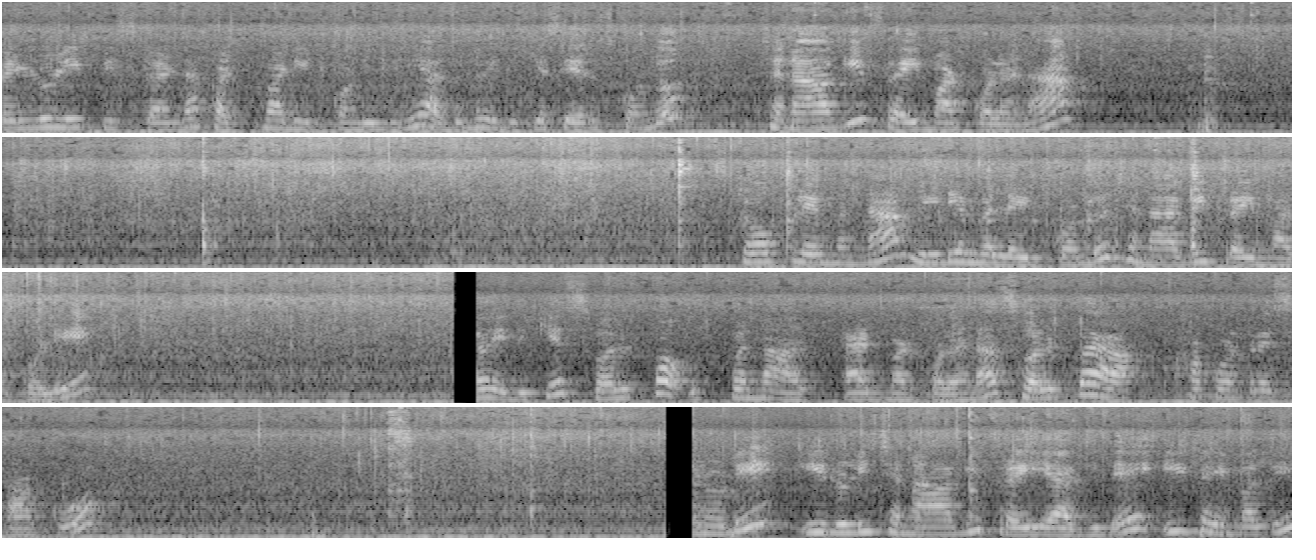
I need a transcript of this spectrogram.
ಬೆಳ್ಳುಳ್ಳಿ ಪೀಸ್ಗಳನ್ನ ಕಟ್ ಮಾಡಿ ಇಟ್ಕೊಂಡಿದ್ದೀನಿ. ಅದನ್ನು ಇದಕ್ಕೆ ಸೇರಿಸ್ಕೊಂಡು ಚೆನ್ನಾಗಿ ಫ್ರೈ ಮಾಡ್ಕೊಳ್ಳೋಣ. ಸ್ಟವ್ ಫ್ಲೇಮನ್ನು ಮೀಡಿಯಮಲ್ಲೇ ಇಟ್ಕೊಂಡು ಚೆನ್ನಾಗಿ ಫ್ರೈ ಮಾಡ್ಕೊಳ್ಳಿ. ಇದಕ್ಕೆ ಸ್ವಲ್ಪ ಉಪ್ಪನ್ನು ಆ್ಯಡ್ ಮಾಡ್ಕೊಳ್ಳೋಣ. ಸ್ವಲ್ಪ ಹಾಕೊಂಡ್ರೆ ಸಾಕು. ನೋಡಿ, ಈರುಳ್ಳಿ ಚೆನ್ನಾಗಿ ಫ್ರೈ ಆಗಿದೆ. ಈ ಟೈಮಲ್ಲಿ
